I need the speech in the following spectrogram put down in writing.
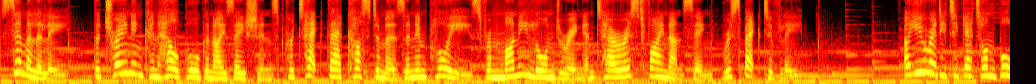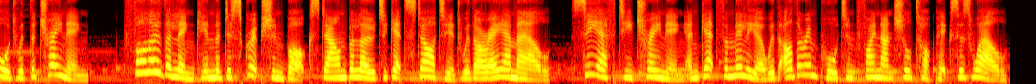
Similarly, the training can help organizations protect their customers and employees from money laundering and terrorist financing, respectively. Are you ready to get on board with the training? Follow the link in the description box down below to get started with our AML, CFT training and get familiar with other important financial topics as well.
